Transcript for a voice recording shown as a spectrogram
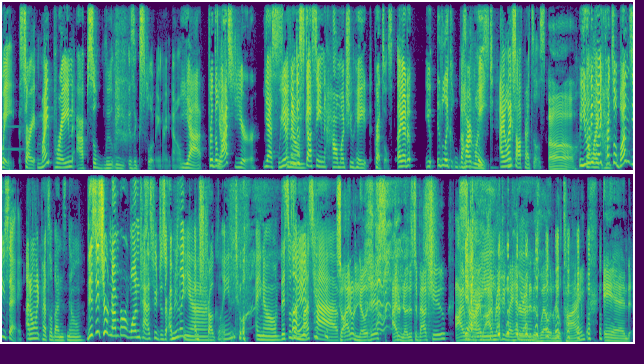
wait. Sorry, my brain absolutely is exploding right now. Yeah. For the Yeah. last year, Yes. we have been discussing how much you hate pretzels. Like I don't, you it, like the hard ones. hate. I like mm. soft pretzels. oh, But you don't, Don't even like- like pretzel buns. You say I don't like pretzel buns, no. this is your number one fast food dessert. I'm just like I'm Yeah. struggling to. I know. This was a I- must have. so I don't know this. I don't know this about you. I'm I'm, I'm wrapping my head around it as well in real time, and.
